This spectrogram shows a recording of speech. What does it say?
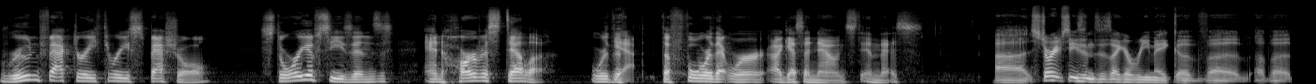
Rune Factory Three Special, Story of Seasons, and Harvestella were the Yeah. the four that were I guess announced in this. Uh, Story of Seasons is like a remake of uh, of a,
